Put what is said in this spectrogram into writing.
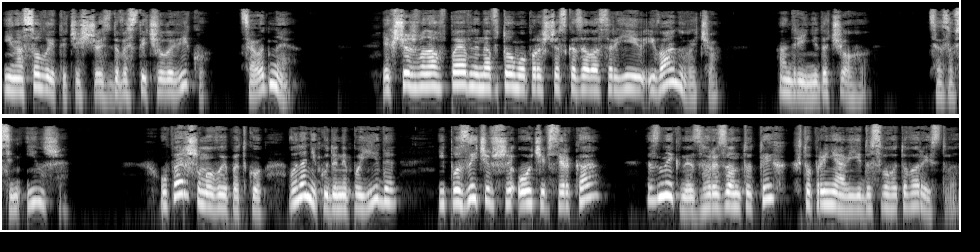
і насолити чи щось довести чоловіку, це одне. Якщо ж вона впевнена в тому, про що сказала Сергію Івановичу, Андрій ні до чого, це зовсім інше. У першому випадку вона нікуди не поїде і, позичивши очі в сірка, зникне з горизонту тих, хто прийняв її до свого товариства,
